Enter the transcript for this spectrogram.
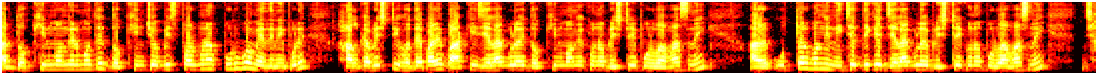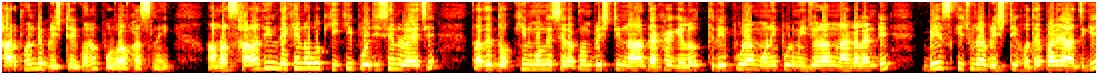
আর দক্ষিণবঙ্গের মধ্যে দক্ষিণ চব্বিশ পরগনা, পূর্ব মেদিনীপুরে হালকা বৃষ্টি হতে পারে। বাকি জেলাগুলোয় দক্ষিণবঙ্গে কোনো বৃষ্টির পূর্বাভাস নেই। আর উত্তরবঙ্গের নিচের দিকে জেলাগুলোয় বৃষ্টির কোনো পূর্বাভাস নেই, ঝাড়খণ্ডে বৃষ্টির কোনো পূর্বাভাস নেই। আমরা সারাদিন দেখে নেব কী কী পজিশন রয়েছে। তাতে দক্ষিণবঙ্গে সেরকম বৃষ্টি না দেখা গেলেও ত্রিপুরা, মণিপুর, মিজোরাম, নাগাল্যান্ডে বেশ কিছুটা বৃষ্টি হতে পারে আজকে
